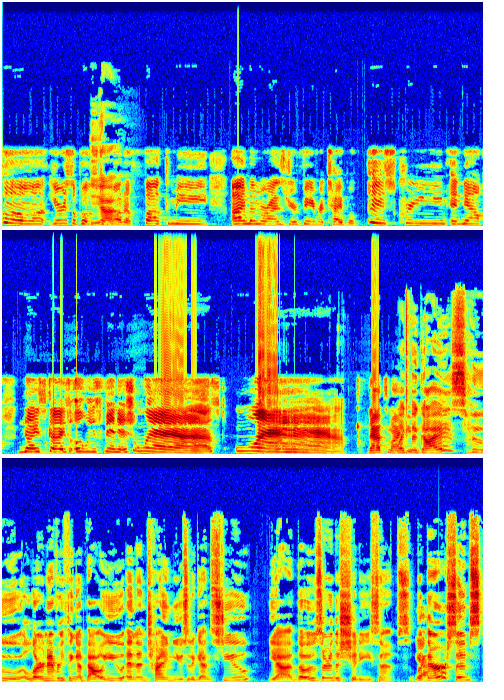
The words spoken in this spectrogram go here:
uh, you're supposed yeah. to want to fuck me. I memorized your favorite type of ice cream, and now nice guys always finish last. Wah! That's my like view. the guys who learn everything about you and then try and use it against you. Yeah, those are the shitty simps. But yeah. there are simps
